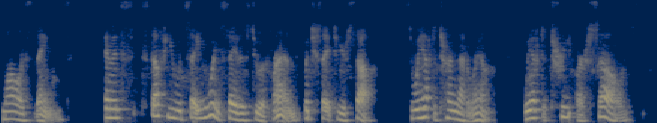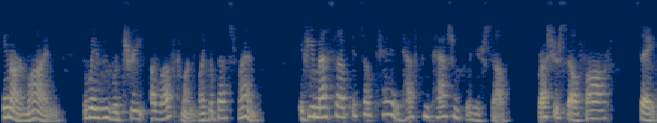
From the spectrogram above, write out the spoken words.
smallest things. And it's stuff you would say, you wouldn't say this to a friend, but you say it to yourself. So we have to turn that around. We have to treat ourselves in our minds the way we would treat a loved one, like a best friend. If you mess up, it's okay. Have compassion for yourself. Brush yourself off. Say,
